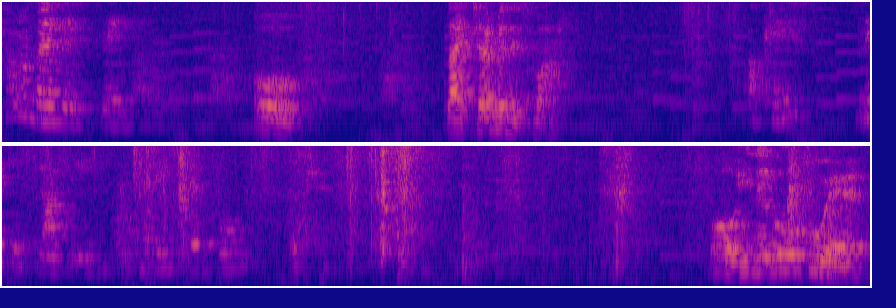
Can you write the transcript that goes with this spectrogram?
How long are you going to take? Oh, like 10 minutes, ma. Okay. Make it snappy. I'm heading to the pool. Okay. Oh, you dey go to pool, eh?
